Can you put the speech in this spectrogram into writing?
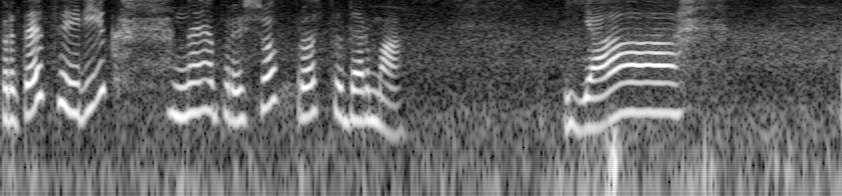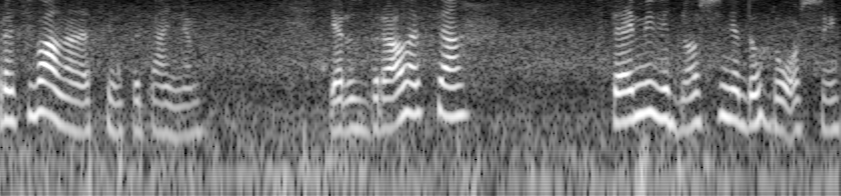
Проте цей рік не пройшов просто дарма. Я працювала над цим питанням. Я розбиралася в темі відношення до грошей.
